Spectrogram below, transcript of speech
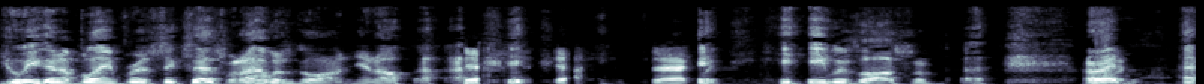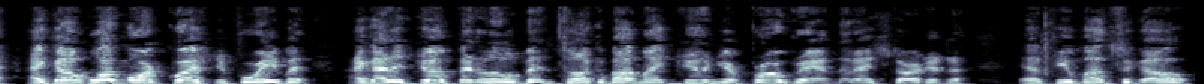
who are you going to blame for his success when I was gone, you know? Yeah, exactly. he, he was awesome. All right. I, I got one more question for you, but I got to jump in a little bit and talk about my junior program that I started a, a few months ago.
